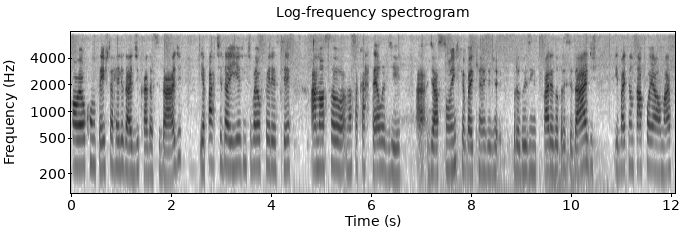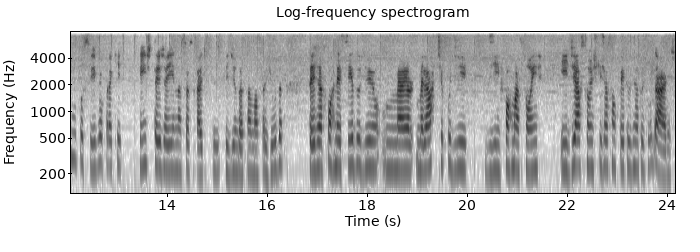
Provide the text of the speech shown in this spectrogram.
qual é o contexto, a realidade de cada cidade, e a partir daí a gente vai oferecer a nossa, a nossa cartela de, de ações que a Bike Anjo produz em várias outras cidades e vai tentar apoiar o máximo possível para que quem esteja aí nessa cidade pedindo essa nossa ajuda seja fornecido de um melhor, melhor tipo de, de informações e de ações que já são feitas em outros lugares.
